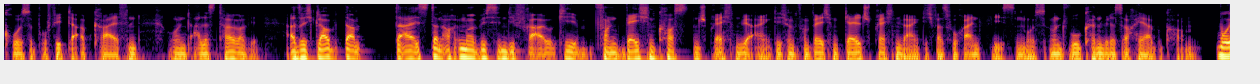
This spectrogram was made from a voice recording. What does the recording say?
große Profite abgreifen und alles teurer wird. Also ich glaube, da da ist dann auch immer ein bisschen die Frage, okay, von welchen Kosten sprechen wir eigentlich und von welchem Geld sprechen wir eigentlich, was wo reinfließen muss und wo können wir das auch herbekommen. Wo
